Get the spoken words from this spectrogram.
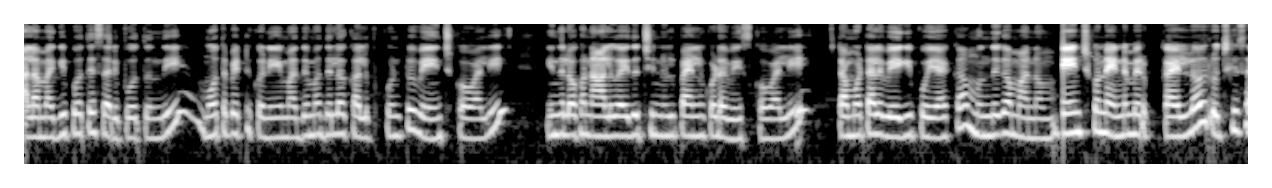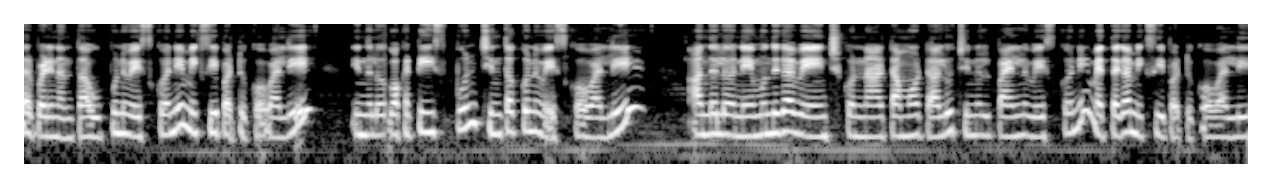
అలా మగ్గిపోతే సరిపోతుంది. మూత పెట్టుకొని మధ్య మధ్యలో కలుపుకుంటూ వేయించుకోవాలి. ఇందులో ఒక నాలుగు ఐదు చిన్నులపాయలను కూడా వేసుకోవాలి. టమోటాలు వేగిపోయాక ముందుగా మనం వేయించుకున్న ఎండుమిరపకాయల్లో రుచికి సరిపడినంత ఉప్పును వేసుకొని మిక్సీ పట్టుకోవాలి. ఇందులో ఒక టీ స్పూన్ చింతక్కును వేసుకోవాలి. అందులోనే ముందుగా వేయించుకున్న టమోటాలు చిన్నులపాయలను వేసుకొని మెత్తగా మిక్సీ పట్టుకోవాలి.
